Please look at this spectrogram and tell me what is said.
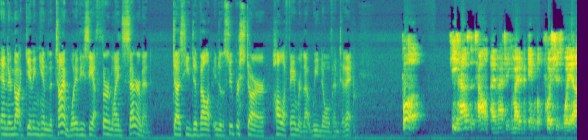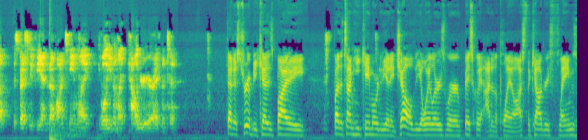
and they're not giving him the time? What if you see a third line centerman? Does he develop into the superstar Hall of Famer that we know of him today? Well, he has the talent. I imagine he might have been able to push his way up, especially if he ended up on a team like, well, even like Calgary or Edmonton. That is true because by by the time he came over to the NHL, the Oilers were basically out of the playoffs. The Calgary Flames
